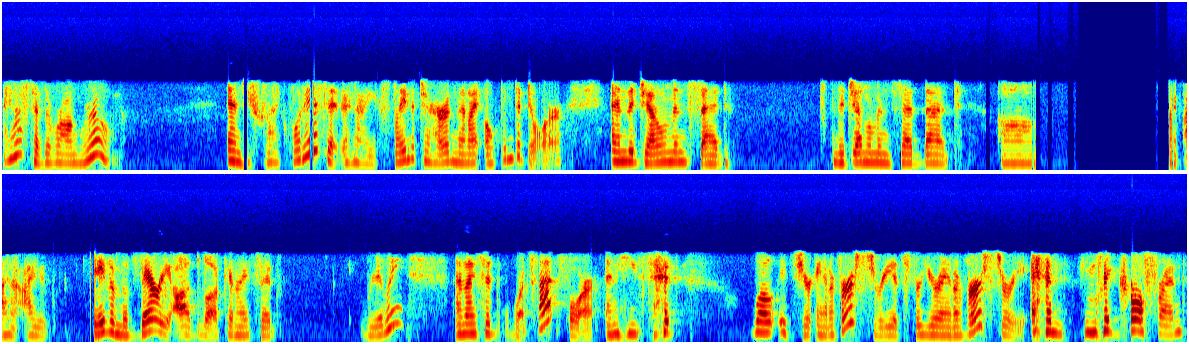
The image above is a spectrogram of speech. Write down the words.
I must have the wrong room. And she's like, what is it? And I explained it to her, and then I opened the door, and the gentleman said, the gentleman said that um, I, I gave him a very odd look, and I said, really? And I said, what's that for? And he said, well, it's your anniversary. It's for your anniversary. And my girlfriend,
